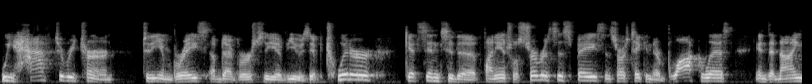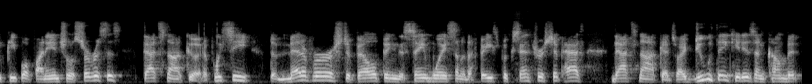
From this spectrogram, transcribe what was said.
we have to return to the embrace of diversity of views. If Twitter gets into the financial services space and starts taking their block list and denying people financial services, that's not good. If we see the metaverse developing the same way some of the Facebook censorship has, that's not good. So I do think it is incumbent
